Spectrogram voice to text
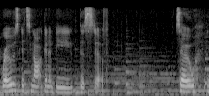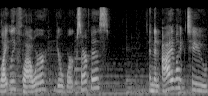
rose, it's not gonna be this stiff. So lightly flour your work surface. And then I like to,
